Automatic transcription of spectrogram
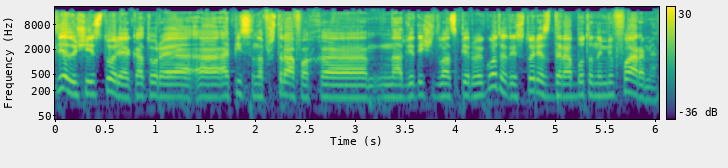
Следующая история, которая э, описана в штрафах э, на 2021 год, это история с доработанными фарами.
